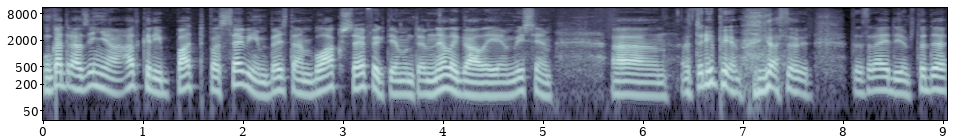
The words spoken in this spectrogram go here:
Un katrā ziņā atkarība pati par sevi, bez tām blakus efektiem un tiem nelegālajiem visiem uh, tripiem, kas ir tas raidījums, tad uh,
